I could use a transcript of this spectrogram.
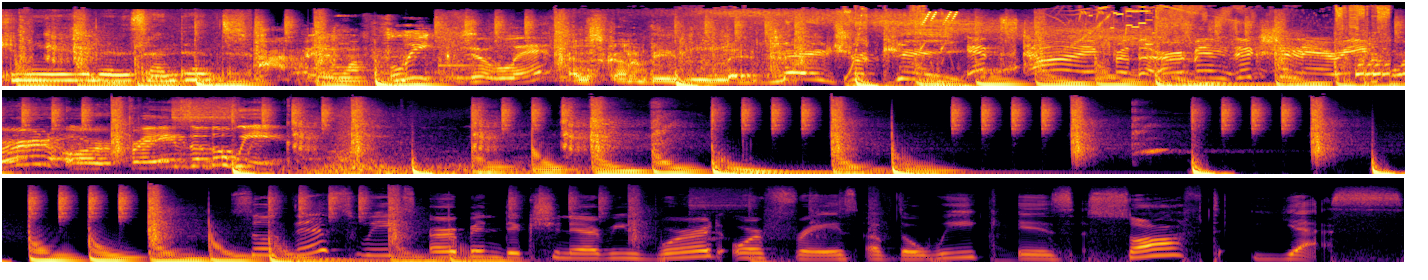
Can you use it in a sentence? Hopping on fleek, Gillette. And it's gonna be lit. Major key. It's time for the Urban Dictionary word or phrase of the week. Dictionary word or phrase of the week is soft yes.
